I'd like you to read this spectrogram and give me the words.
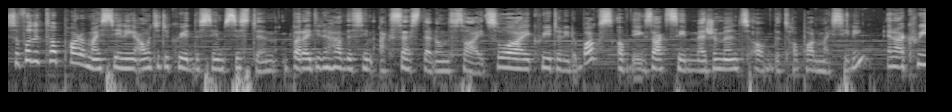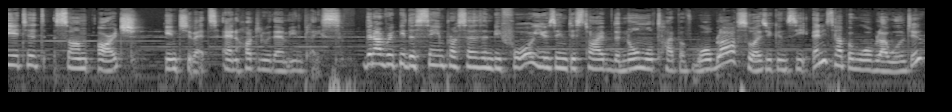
So for the top part of my ceiling, I wanted to create the same system, but I didn't have the same access that on the side. So I created a little box of the exact same measurement of the top part of my ceiling. And I created some arch into it and hot glue them in place. Then I repeat the same process than before using this type, the normal type of Worbla. So as you can see, any type of Worbla will do.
